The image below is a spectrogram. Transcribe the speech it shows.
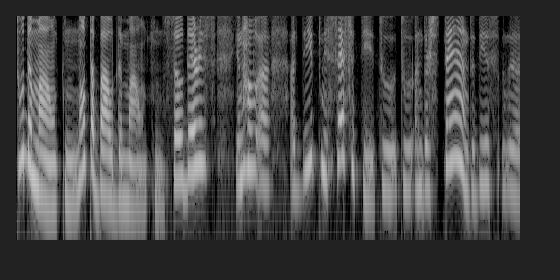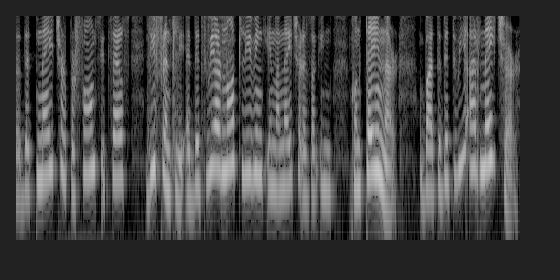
to the mountain, not about the mountain. So there is, you know, a, a deep necessity to to understand this uh, that nature performs itself differently, and that we are not living in a nature as a in container, but that we are nature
